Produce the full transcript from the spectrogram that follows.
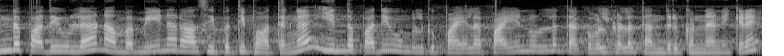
இந்த பதிவில் நம்ம மீன ராசி பற்றி பார்த்தோங்க இந்த பதிவு உங்களுக்கு பயல பயனுள்ள தகவல்களை தந்திருக்குன்னு நினைக்கிறேன்.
